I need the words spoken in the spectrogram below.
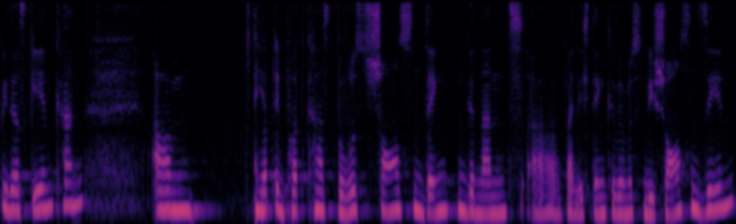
wie das gehen kann. Ähm, Ich habe den Podcast bewusst Chancendenken genannt, äh, weil ich denke, wir müssen die Chancen sehen,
